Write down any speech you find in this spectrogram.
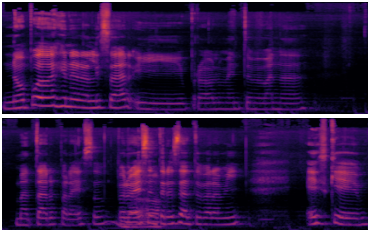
no puedo generalizar y probablemente me van a matar para eso, pero es interesante para mí, es que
